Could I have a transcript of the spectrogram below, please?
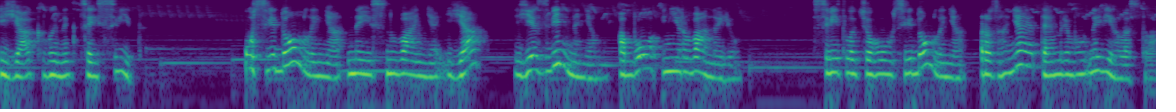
як виник цей світ. Усвідомлення неіснування я є звільненням або нірваною. Світло цього усвідомлення розганяє темряву невігластва.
